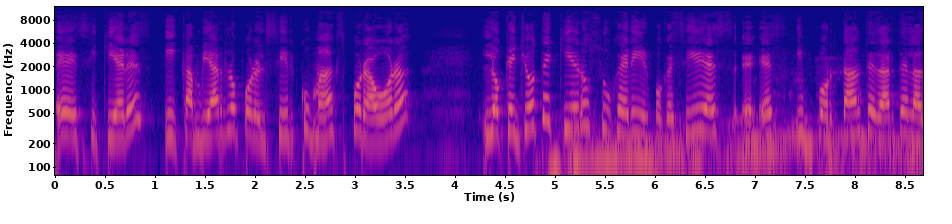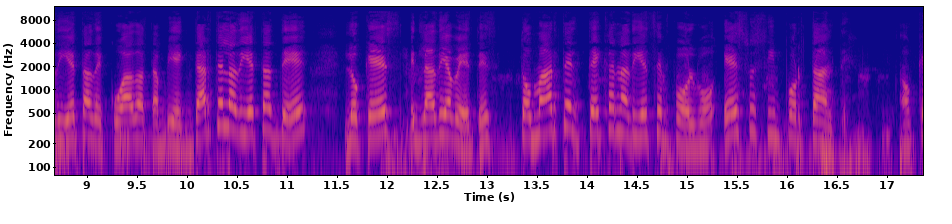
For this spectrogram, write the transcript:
eh, si quieres, y cambiarlo por el Circumax por ahora lo que yo te quiero sugerir, porque sí es, es importante darte la dieta adecuada también, darte la dieta de lo que es la diabetes, tomarte el té canadiense en polvo, eso es importante, ¿ok?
